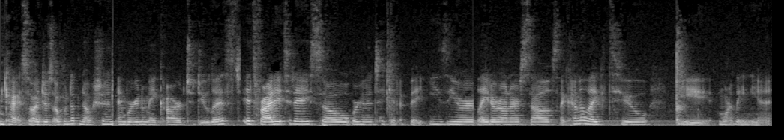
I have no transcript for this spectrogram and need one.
Okay, so I just opened up Notion and we're gonna make our to-do list. It's Friday today, so we're gonna take it a bit easier, later on ourselves. I kind of like to be more lenient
